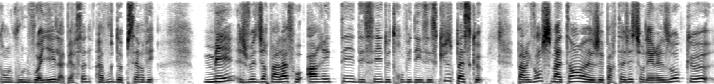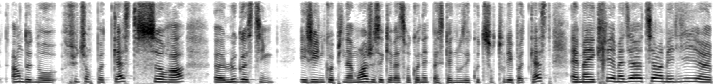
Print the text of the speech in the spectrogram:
quand vous le voyez, la personne, à vous d'observer. Mais je veux dire par là, faut arrêter d'essayer de trouver des excuses parce que, par exemple, ce matin, euh, j'ai partagé sur les réseaux que un de nos futurs podcasts sera le ghosting. Et j'ai une copine à moi, je sais qu'elle va se reconnaître parce qu'elle nous écoute sur tous les podcasts. Elle m'a écrit, elle m'a dit ah, Tiens, Amélie, euh,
